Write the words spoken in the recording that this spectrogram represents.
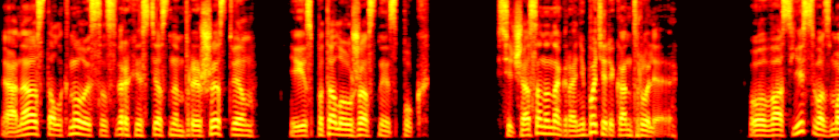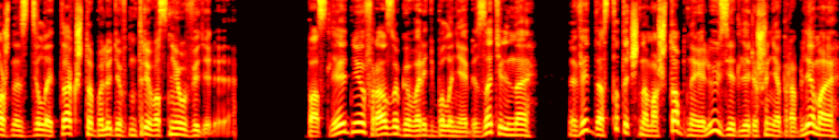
она столкнулась со сверхъестественным происшествием и испытала ужасный испуг. Сейчас она на грани потери контроля. У вас есть возможность сделать так, чтобы люди внутри вас не увидели? Последнюю фразу говорить было не обязательно, ведь достаточно масштабной иллюзии для решения проблемы,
